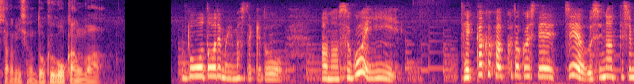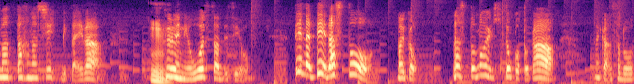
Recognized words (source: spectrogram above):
したか？ミキさん読後感は。冒頭でも言いましたけどあのすごいせっかく獲得して知恵を失ってしまった話みたいなうん。風に思ってたんですよ。でなでラストなんかラストの一言がなんかその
